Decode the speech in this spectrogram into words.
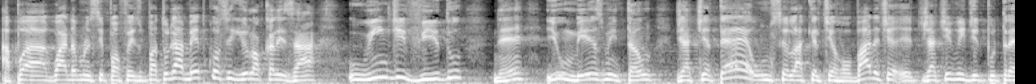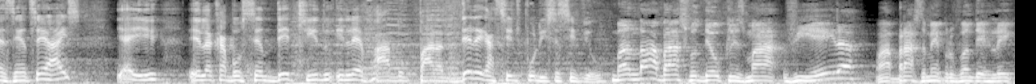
A, a Guarda Municipal fez um patrulhamento, conseguiu localizar o indivíduo, né? E o mesmo, então, já tinha até um celular que ele tinha roubado, tinha, já tinha vendido por 300 reais e aí ele acabou sendo detido e levado para a delegacia de polícia civil. Mandar um abraço pro Deuclismar Vieira, um abraço também pro Vanderlei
